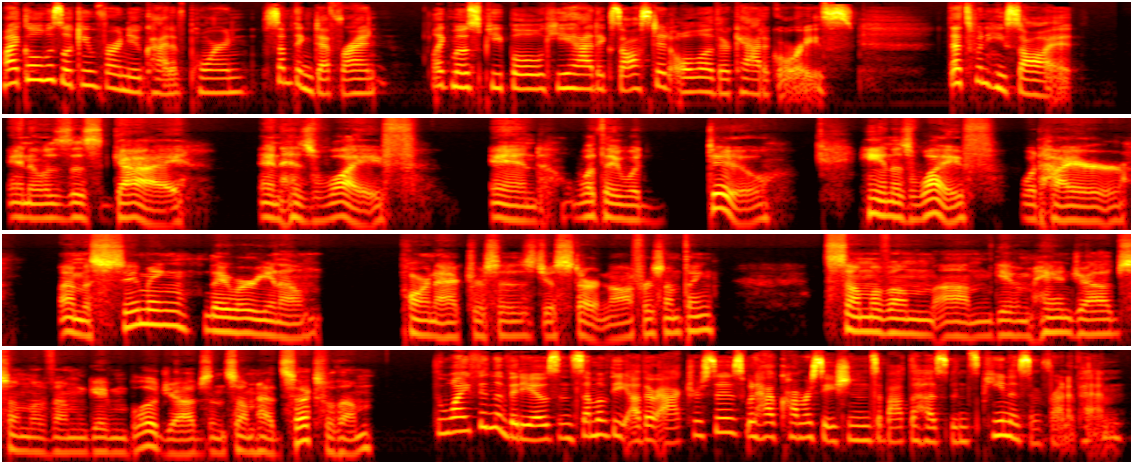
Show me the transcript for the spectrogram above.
Michael was looking for a new kind of porn, something different. Like most people, he had exhausted all other categories. That's when he saw it. And it was this guy and his wife, and what they would do, he and his wife would hire, I'm assuming they were, you know, porn actresses just starting off or something. Some of them um, gave him hand jobs, some of them gave him blow jobs, and some had sex with him. The wife in the videos and some of the other actresses would have conversations about the husband's penis in front of him.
